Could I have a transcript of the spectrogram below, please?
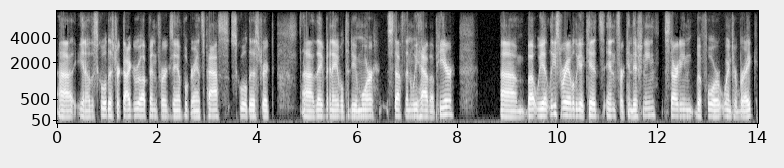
uh, you know, the school district I grew up in, for example, Grants Pass School District, uh, they've been able to do more stuff than we have up here. Um, but we at least were able to get kids in for conditioning starting before winter break.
